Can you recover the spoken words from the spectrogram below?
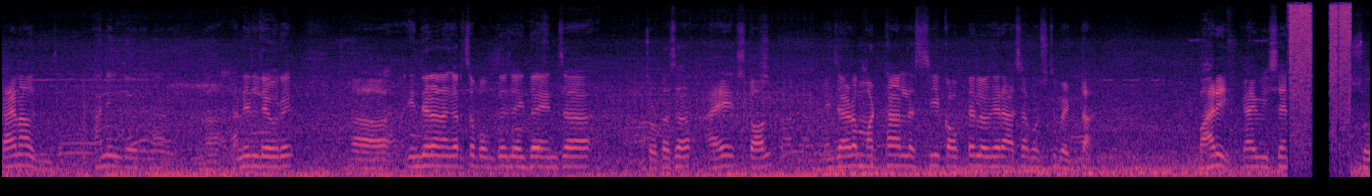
काय नाव तुमचं? अनिल देवरे हा, अनिल देवरे. इंदिरानगरचं बौद्ध इथं यांचं छोटंसं आहे स्टॉल यांच्याकडं मठ्ठा लस्सी कॉकटेल वगैरे अशा गोष्टी भेटतात. भारी काय विषय सो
